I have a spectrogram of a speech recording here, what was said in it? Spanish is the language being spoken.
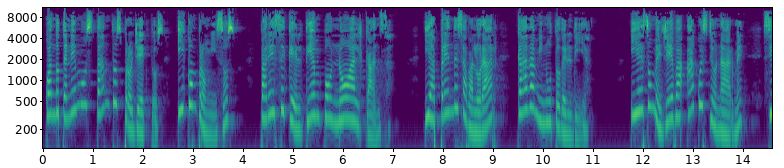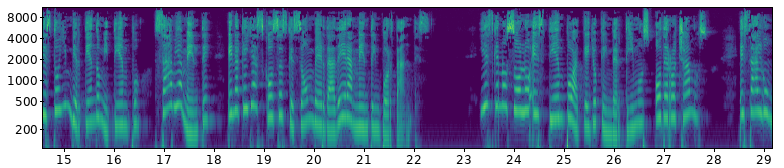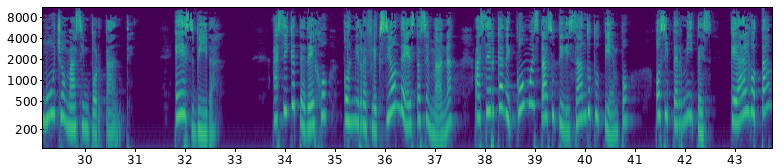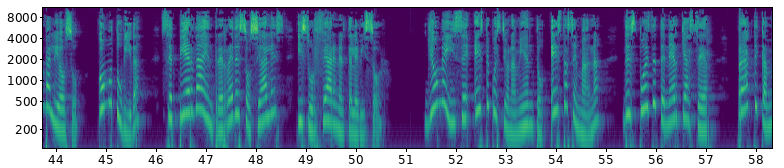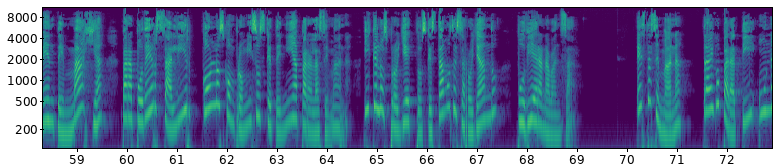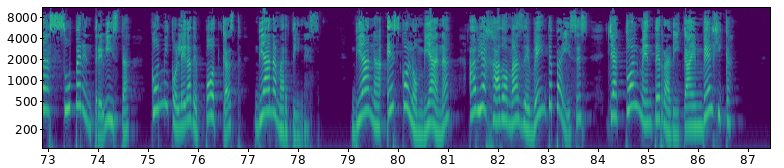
Cuando tenemos tantos proyectos y compromisos, parece que el tiempo no alcanza y aprendes a valorar cada minuto del día. Y eso me lleva a cuestionarme si estoy invirtiendo mi tiempo sabiamente en aquellas cosas que son verdaderamente importantes. Y es que no solo es tiempo aquello que invertimos o derrochamos, es algo mucho más importante. Es vida. Así que te dejo con mi reflexión de esta semana acerca de cómo estás utilizando tu tiempo o si permites que algo tan valioso como tu vida se pierda entre redes sociales y surfear en el televisor. Yo me hice este cuestionamiento esta semana después de tener que hacer prácticamente magia para poder salir con los compromisos que tenía para la semana y que los proyectos que estamos desarrollando pudieran avanzar. Esta semana traigo para ti una súper entrevista con mi colega de podcast, Diana Martínez. Diana es colombiana, ha viajado a más de 20 países y actualmente radica en Bélgica.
